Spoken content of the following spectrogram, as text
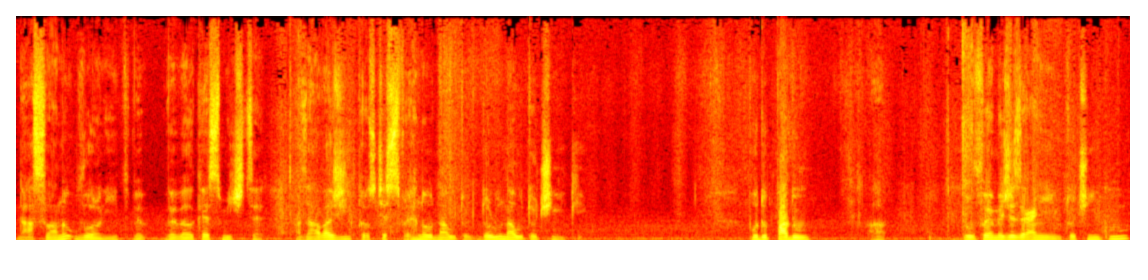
dá se lano uvolnit ve, ve velké smyčce a závaží prostě svrhnout na auto, dolů na útočníky. Po dopadu a doufejme, že zranění útočníků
